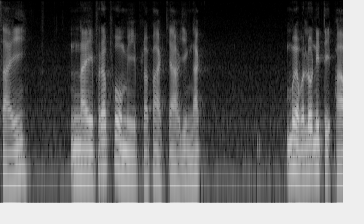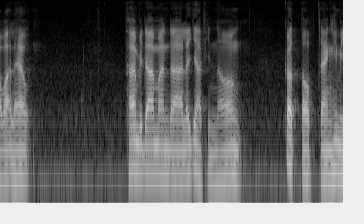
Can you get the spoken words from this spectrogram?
ใส ในพระผู้มีพระภาคเจ้ายิ่งนัก เมื่อบรรลุนิติภาวะแล้ว ทางบิดามารดาและญาติพี่น้อง ก็ตบแต่งให้มี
